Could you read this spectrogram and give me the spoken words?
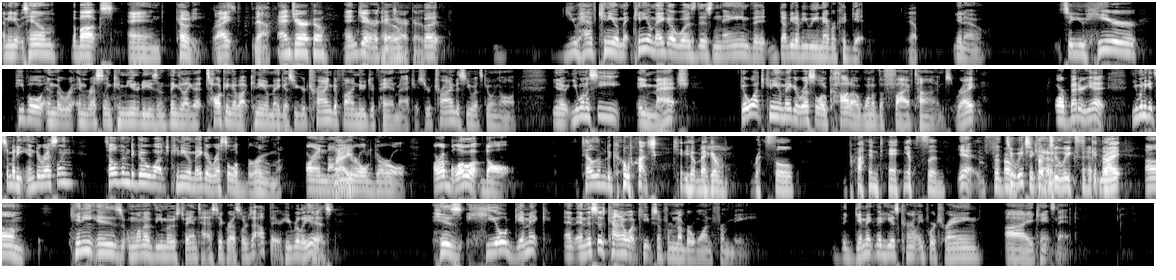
I mean, it was him, the Bucks, and Cody, right? Yeah. And Jericho. And Jericho. And Jericho. But you have Kenny Omega. Kenny Omega was this name that WWE never could get yep you know so you hear people in the in wrestling communities and things like that talking about Kenny Omega so you're trying to find new Japan matches you're trying to see what's going on you know you want to see a match go watch Kenny Omega wrestle Okada one of the five times, right? Or better yet, you want to get somebody into wrestling? Tell them to go watch Kenny Omega wrestle a broom or a nine year old girl or a blow up doll. Tell them to go watch Kenny Omega wrestle Bryan Danielson Yeah, from two weeks ago. from two weeks ago. right? Um, Kenny is one of the most fantastic wrestlers out there. He really is. His heel gimmick, and, and this is kind of what keeps him from number one for me. The gimmick that he is currently portraying, I can't stand.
